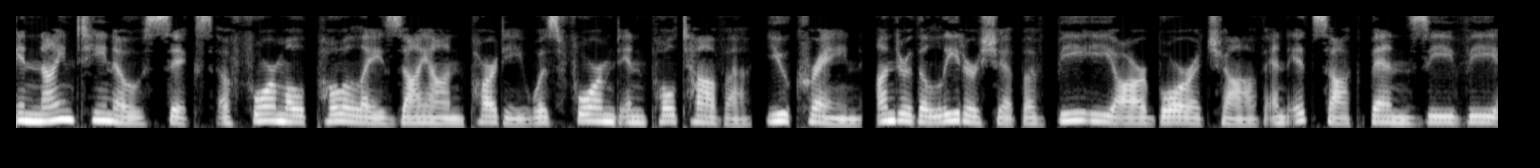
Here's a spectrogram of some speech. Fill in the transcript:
In 1906 a formal Poale Zion party was formed in Poltava, Ukraine, under the leadership of Ber Borochov and Itzhak ben Zvi,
